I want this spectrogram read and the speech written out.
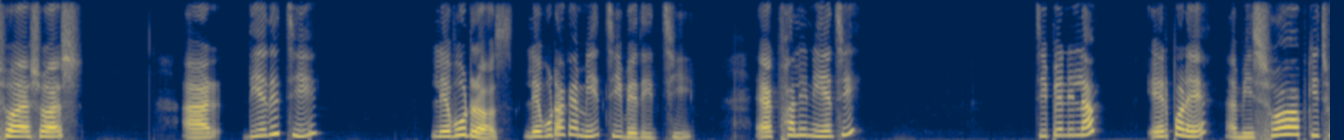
সয়া সস, আর দিয়ে দিচ্ছি লেবুর রস। লেবুটাকে আমি চিপে দিচ্ছি। এক ফালি নিয়েছি, চিপে নিলাম। এরপরে আমি সব কিছু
